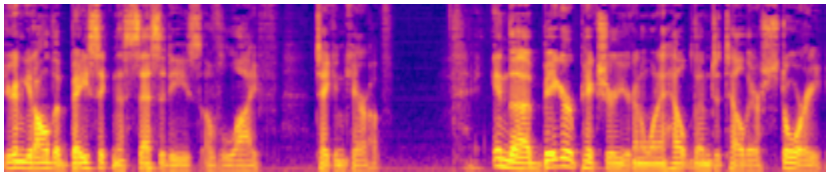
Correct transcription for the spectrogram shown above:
You're going to get all the basic necessities of life taken care of. In the bigger picture, you're going to want to help them to tell their story,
